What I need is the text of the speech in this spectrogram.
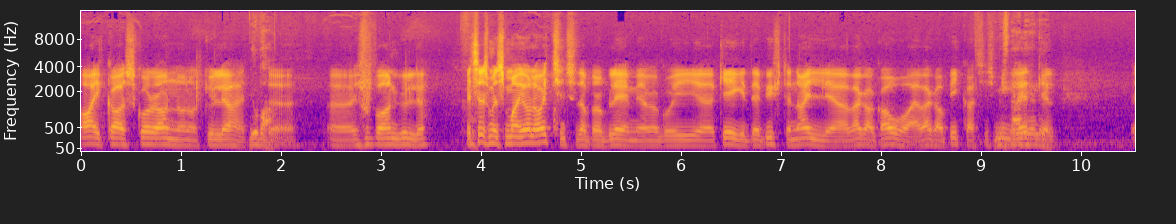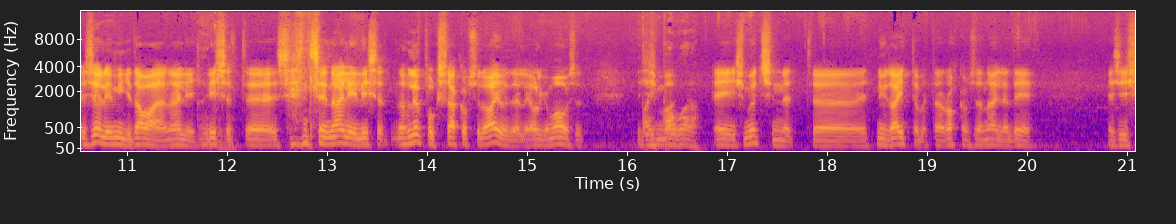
AIK-s korra on olnud küll jah, et juba, äh, juba on küll jah. et selles mõttes ma ei ole otsinud seda probleemi, aga kui äh, keegi teeb ühte nalja väga kaua ja väga pikalt, siis Mis mingil hetkel oli? see oli mingi tavaline nali, lihtsalt äh, see, see nali lihtsalt noh, lõpuks hakkab sulle ajudele, olgem ausad. ja siis ma, ei, siis ma ütlesin, et, äh, et nüüd aitab, et ära rohkem seda nalja tee ja siis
